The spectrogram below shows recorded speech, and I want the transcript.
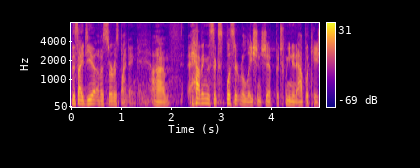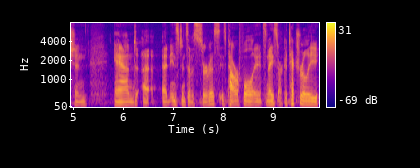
this idea of a service binding. Um, having this explicit relationship between an application and uh, an instance of a service is powerful. It's nice architecturally.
